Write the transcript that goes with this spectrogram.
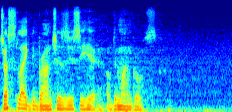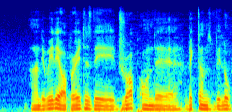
just like the branches you see here of the mangroves. And the way they operate is they drop on the victims below.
